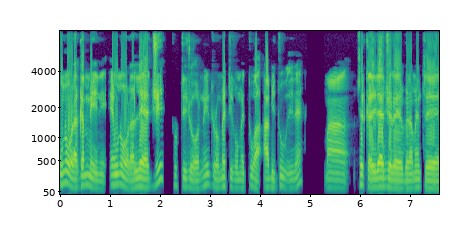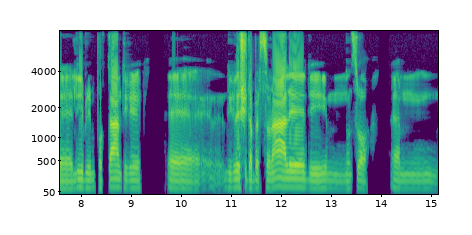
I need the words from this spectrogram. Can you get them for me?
un'ora cammini e un'ora leggi tutti i giorni, te lo metti come tua abitudine, ma cerca di leggere veramente libri importanti che, eh, di crescita personale, di, non so, ehm,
